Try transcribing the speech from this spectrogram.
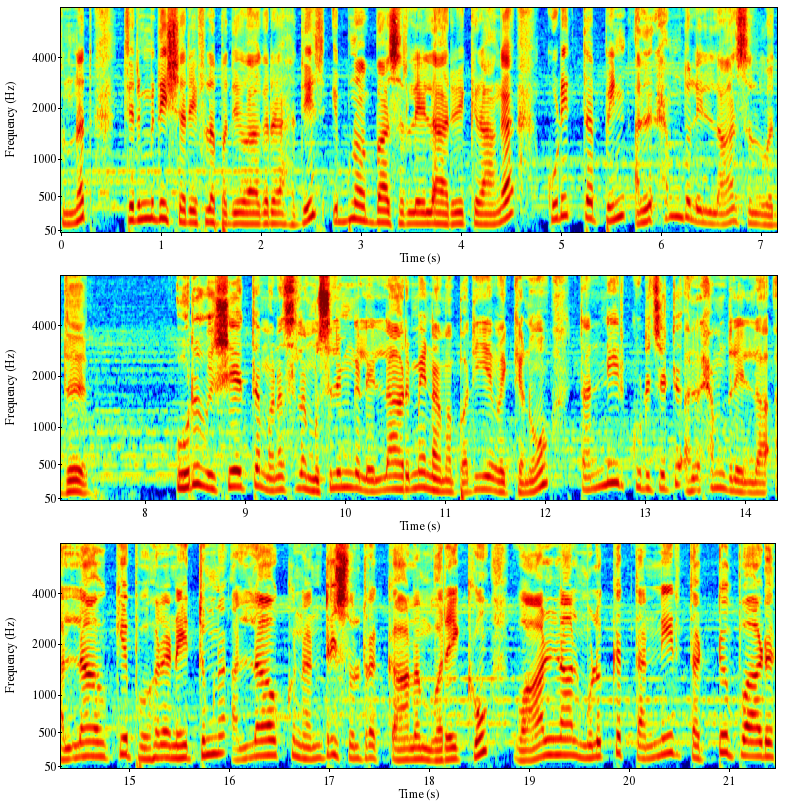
சுன்னத் திருமிதி ஷெரீஃபில் பதிவாகிற ஹதீஸ் இப்னு அப்பாஸ் லீலா அறிவிக்கிறாங்க குடித்த பின் அல்ஹம்துல்லா சொல்வது. ஒரு விஷயத்தை மனசில் முஸ்லீம்கள் எல்லாருமே நாம் பதிய வைக்கணும். தண்ணீர் குடிச்சிட்டு அல்ஹம்துலில்லா அல்லாவுக்கே புகழனைத்தும்னு அல்லாவுக்கு நன்றி சொல்கிற காலம் வரைக்கும் வாழ்நாள் முழுக்க தண்ணீர் தட்டுப்பாடு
